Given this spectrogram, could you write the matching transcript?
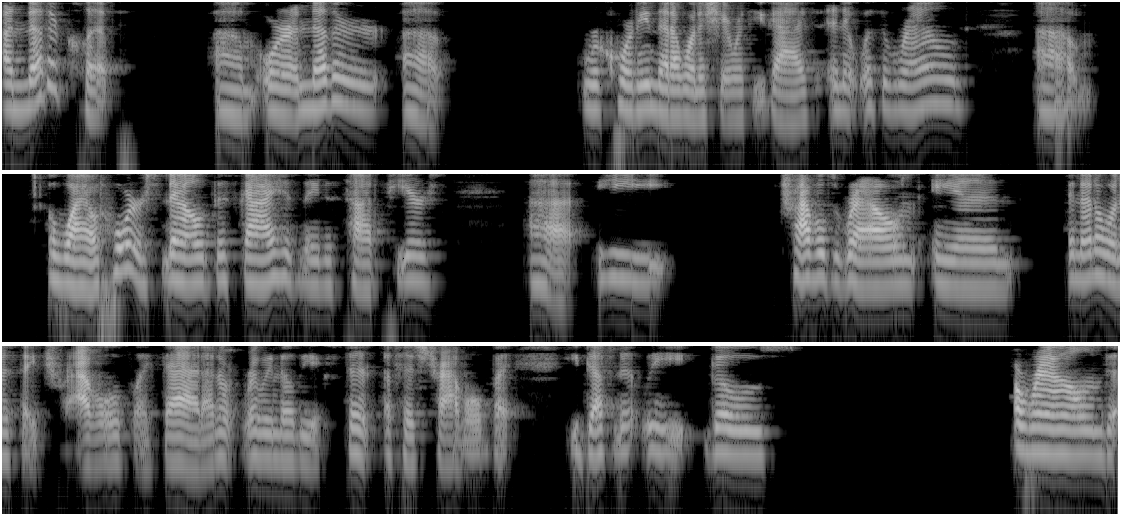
another clip um, or another uh, recording that I want to share with you guys, and it was around um, a wild horse. Now, this guy, his name is Todd Pierce. Uh, he travels around and and I don't want to say travels like that. I don't really know the extent of his travel, but he definitely goes around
